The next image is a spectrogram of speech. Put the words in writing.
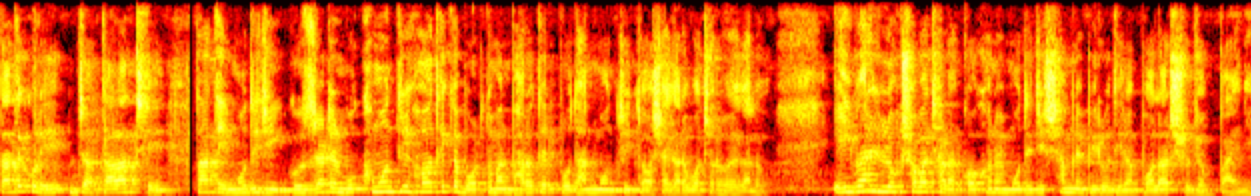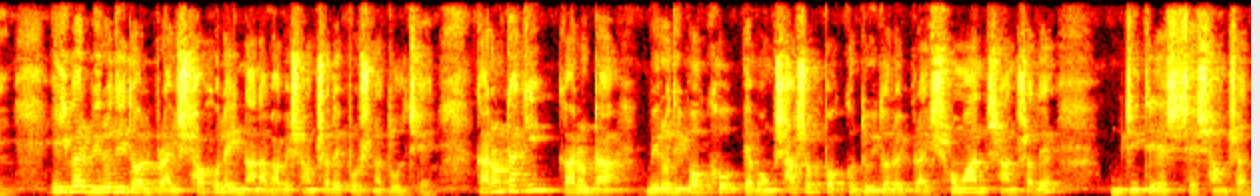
তাতে করে যা দাঁড়াচ্ছে, তাতে মোদিজি গুজরাটের মুখ্যমন্ত্রী হওয়া থেকে বর্তমান ভারতের প্রধানমন্ত্রী দশ এগারো বছর হয়ে গেল। এইবারের লোকসভা ছাড়া কখনোই মোদিজির সামনে বিরোধীরা বলার সুযোগ পায়নি। এইবার বিরোধী দল প্রায় সকলেই নানাভাবে সংসদে প্রশ্ন তুলছে। কারণটা কি? কারণটা বিরোধী পক্ষ এবং শাসক পক্ষ দুই দলই প্রায় সমান সাংসদে জিতে এসছে সংসদ।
